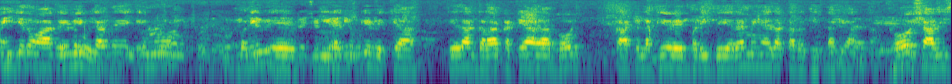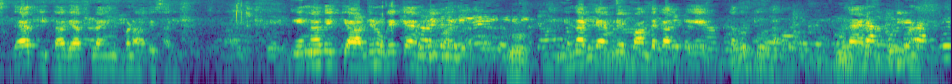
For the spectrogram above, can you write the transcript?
ਅਸੀਂ ਜਦੋਂ ਆ ਕੇ ਵੇਖਿਆ ਤੇ ਇਹਨੂੰ ਬੜੀ ਜੀਰਾ ਚੁੱਕ ਕੇ ਵੇਖਿਆ ਤੇ ਇਹਦਾ ਗਲਾ ਕੱਟਿਆ ਹੋਇਆ ਬਹੁਤ ਕੱਟ ਲੱਗੇ ਹੋਏ ਬੜੀ ਬੇਰਹਿਮੀ ਨਾਲ ਇਹਦਾ ਕਤਲ ਕੀਤਾ ਗਿਆ। ਬਹੁਤ ਸਾਜ਼ਿਸ਼ ਤਹਿਤ ਕੀਤਾ ਗਿਆ ਪਲਾਨ ਬਣਾ ਕੇ ਸਾਰੀ। ਇਹਨਾਂ ਦੇ 4 ਦਿਨ ਹੋ ਗਏ ਕੈਮਰੇ ਬੰਦ। ਇਹਨਾਂ ਕੈਮਰੇ ਬੰਦ ਕਰਕੇ ਕਤਲ ਕੀਤਾ? ਪਲਾਨ ਪੂਰੀ ਬਣਾ ਕੇ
